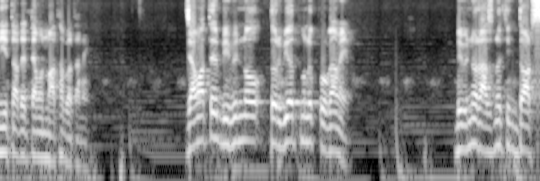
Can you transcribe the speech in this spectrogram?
নিয়ে তাদের তেমন মাথা ব্যথা নেই। জামাতের বিভিন্ন তরবিয়তমূলক প্রোগ্রামে বিভিন্ন রাজনৈতিক দর্শ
